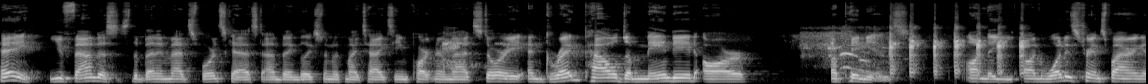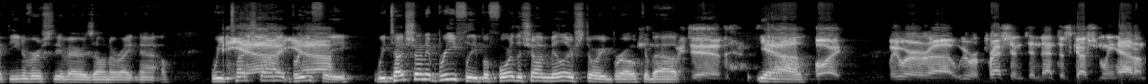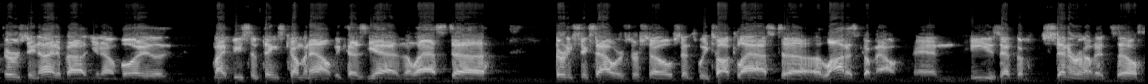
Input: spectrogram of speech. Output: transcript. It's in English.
Hey, you found us. It's the Ben and Matt Sportscast. I'm Ben Glicksman with my tag team partner Matt Story, and Greg Powell demanded our opinions on the on what is transpiring at the University of Arizona right now. We touched Yeah, on it briefly. yeah. We touched on it briefly before the Sean Miller story broke about We did. yeah, know, boy, we were uh, we were prescient in that discussion we had on Thursday night about you know, boy, uh, might be some things coming out because yeah, in the last uh, 36 hours or so since we talked last, uh, a lot has come out, and he is at the center of it. So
